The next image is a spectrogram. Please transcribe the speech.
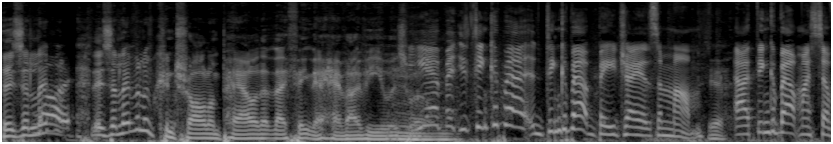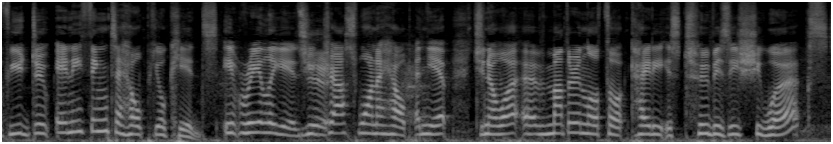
There's a level. No. There's a level of control and power that they think they have over you as mm. well. Yeah, but you think about think about BJ as a mum. Yeah. I think about myself. You do anything to help your kids. It really is. You just want to help. And yep, do you know what? Her mother-in-law thought Katie is too busy. She works.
